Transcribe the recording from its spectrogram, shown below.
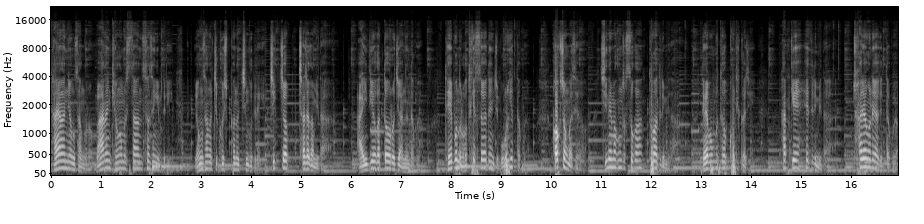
다양한 영상으로 많은 경험을 쌓은 선생님들이 영상을 찍고 싶어하는 친구들에게 직접 찾아갑니다. 아이디어가 떠오르지 않는다고요. 대본을 어떻게 써야 되는지 모르겠다고요. 걱정 마세요. 시네마 공작소가 도와드립니다. 대본부터 콘티까지 함께 해드립니다. 촬영을 해야겠다고요.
